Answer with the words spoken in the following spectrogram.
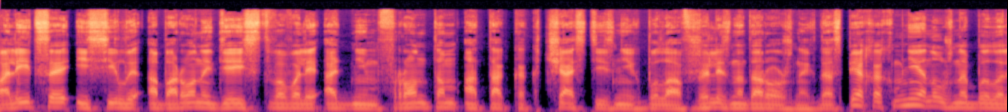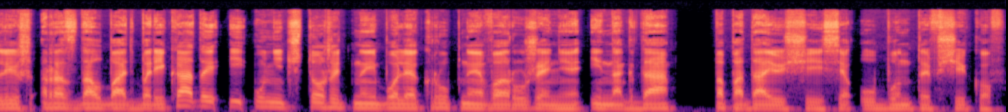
Полиция и силы обороны действовали одним фронтом, а так как часть из них была в железнодорожном железных доспехах мне нужно было лишь раздолбать баррикады и уничтожить наиболее крупное вооружение, иногда попадающиеся у бунтовщиков.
